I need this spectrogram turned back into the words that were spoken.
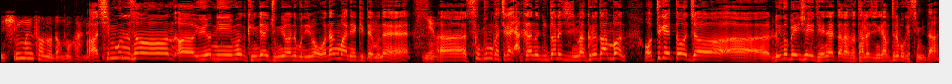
이 신문선으로 넘어가는. 아, 신문선 어, 위원님은 굉장히 존경하는 분이지만 워낙 많이 했기 때문에 예, 맞습니다. 아, 상품 가치가 약간은 좀 떨어지지만 그래도 한번 어떻게 또저 어, 리노베이션이 되냐에 따라서 달라지니까 한번 들어보겠습니다.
